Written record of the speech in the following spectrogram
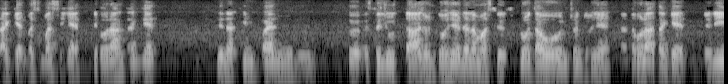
target masing-masing kan. Dia orang target dia nak simpan ke sejuta contohnya dalam masa 10 tahun contohnya. Tak tahulah target. Jadi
